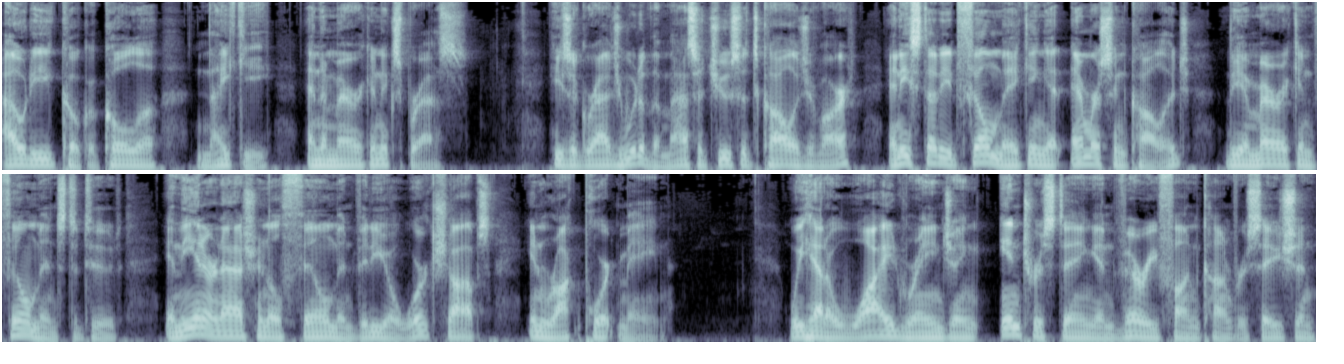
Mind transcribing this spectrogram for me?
Audi, Coca Cola, Nike, and American Express. He's a graduate of the Massachusetts College of Art, and he studied filmmaking at Emerson College, the American Film Institute, and the International Film and Video Workshops in Rockport, Maine. We had a wide ranging, interesting, and very fun conversation,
